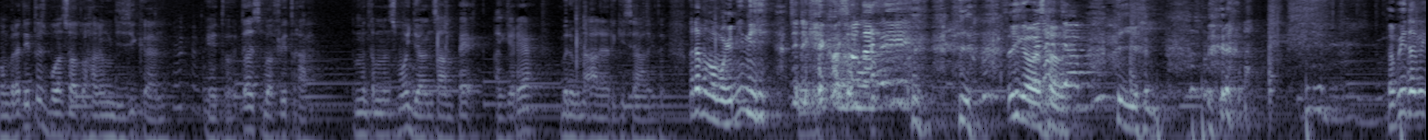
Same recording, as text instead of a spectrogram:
berarti itu bukan suatu hal yang menjijikan. Gitu. Itu sebuah fitrah. Teman-teman semua jangan sampai akhirnya benar-benar alergi hal itu. Kenapa ngomongin ini? jadi kayak konsultasi Iya, tapi nggak masalah. Iya. tapi tapi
